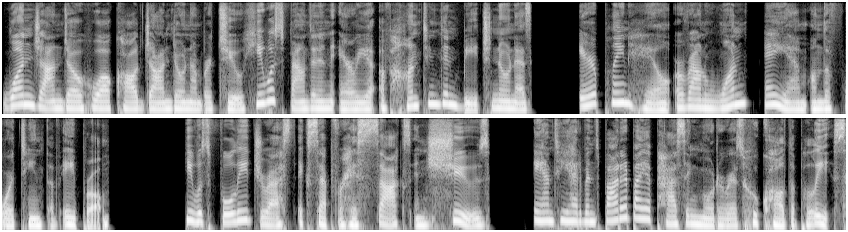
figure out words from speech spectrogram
One John Doe, who I'll call John Doe number two, he was found in an area of Huntington Beach known as Airplane Hill around 1 a.m. on the 14th of April. He was fully dressed except for his socks and shoes, and he had been spotted by a passing motorist who called the police.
